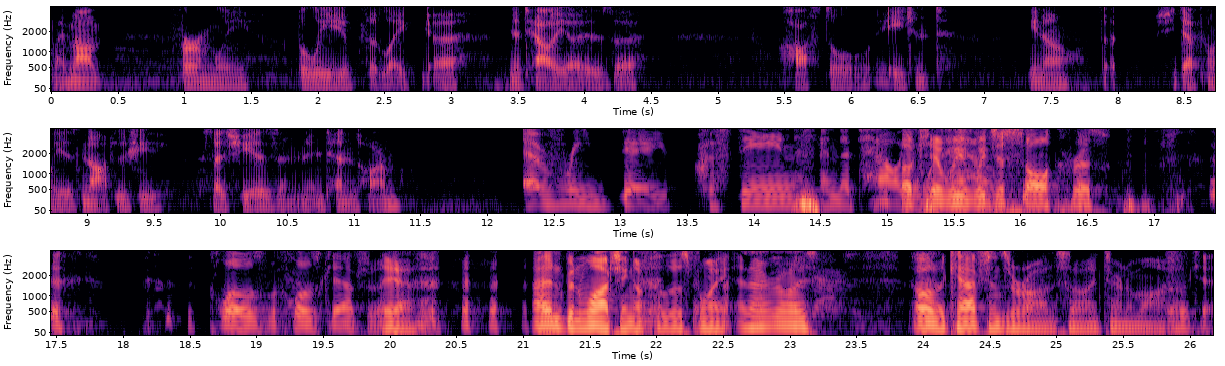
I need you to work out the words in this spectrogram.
My mom firmly believed that like uh, Natalia is a hostile agent. You know that she definitely is not who she says she is and intends harm. Every day, Christine and Natalia. Okay, would we, have we just saw Chris close the closed caption. Yeah. I hadn't been watching up to this point, and I realized, oh, the captions are on, so I turned them off. Okay.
